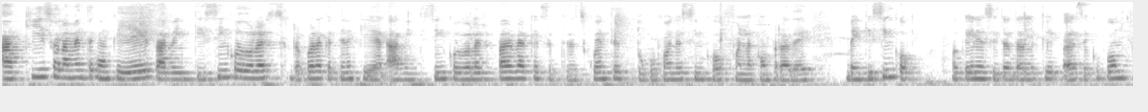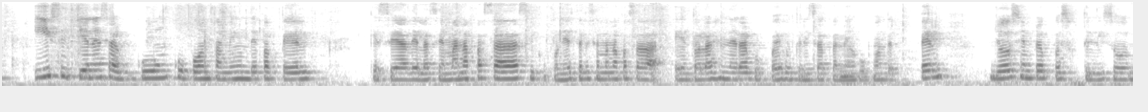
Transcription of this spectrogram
aquí solamente con que llegues a 25 dólares, recuerda que tienes que llegar a 25 dólares para que se te descuente tu cupón de 5 fue en la compra de 25. Ok, necesitas darle clic a ese cupón. Y si tienes algún cupón también de papel que sea de la semana pasada, si cuponías de la semana pasada en dólar general, pues puedes utilizar también el cupón de papel. Yo siempre pues utilizo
